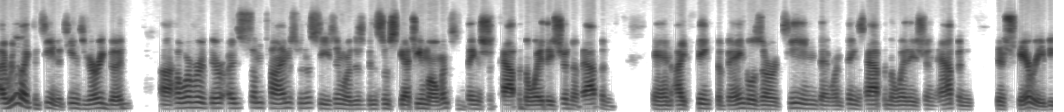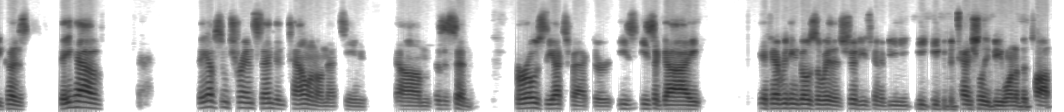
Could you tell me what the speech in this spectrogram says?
I really like the team. The team's very good. Uh, however, are some times for the season where there's been some sketchy moments and things should happen the way they shouldn't have happened. And I think the Bengals are a team that when things happen the way they shouldn't happen, they're scary because they have they have some transcendent talent on that team. Um, as I said, Burrow's the X factor. He's he's a guy. If everything goes the way that it should, he's going to be. He, he could potentially be one of the top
